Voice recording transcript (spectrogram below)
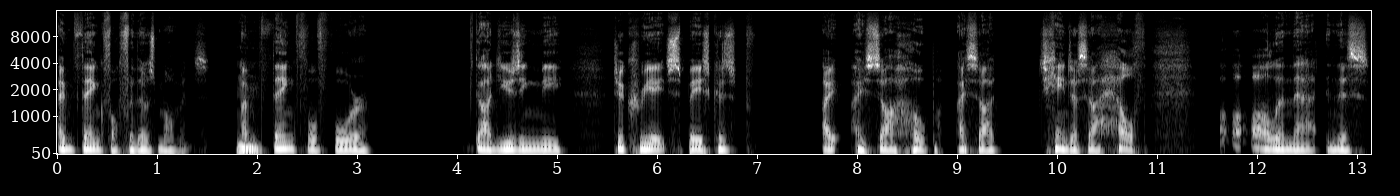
I'm thankful for those moments. Hmm. I'm thankful for God using me to create space because I I saw hope, I saw change, I saw health, all in that in this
